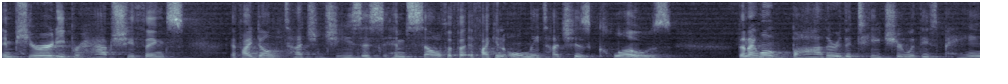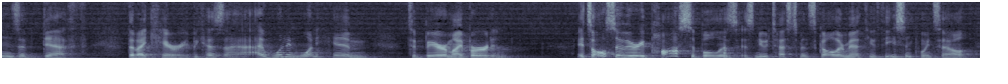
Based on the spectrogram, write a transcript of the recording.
impurity. Perhaps she thinks, if I don't touch Jesus himself, if I, if I can only touch his clothes, then I won't bother the teacher with these pains of death that I carry because I, I wouldn't want him to bear my burden. It's also very possible, as, as New Testament scholar Matthew Thiessen points out,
